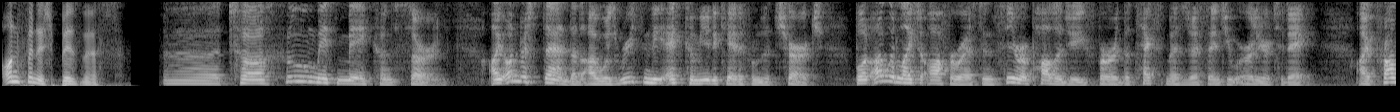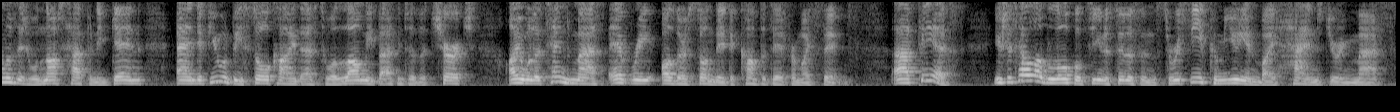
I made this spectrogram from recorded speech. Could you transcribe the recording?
unfinished business. Uh, to whom it may concern. I understand that I was recently excommunicated from the church, but I would like to offer a sincere apology for the text message I sent you earlier today. I promise it will not happen again, and if you would be so kind as to allow me back into the church, I will attend Mass every other Sunday to compensate for my sins. Uh, P.S. You should tell all the local senior citizens to receive communion by hand during Mass.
